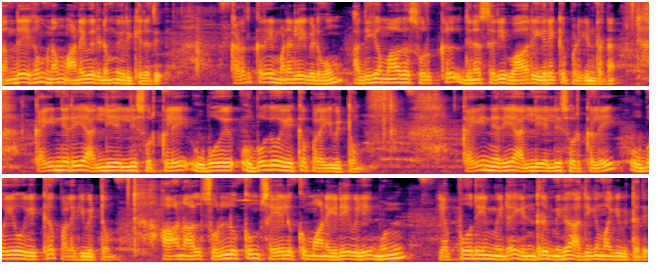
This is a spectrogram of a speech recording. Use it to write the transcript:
சந்தேகம் நம் அனைவரிடமும் இருக்கிறது. கடற்கரை மணலை விடவும் அதிகமாக சொற்கள் தினசரி வாரி இறைக்கப்படுகின்றன. கை நிறைய அள்ளி அள்ளி சொற்களை உபயோ உபயோகிக்க பழகிவிட்டோம். கை நிறைய அள்ளி அள்ளி சொற்களை உபயோகிக்க பழகிவிட்டோம். ஆனால் சொல்லுக்கும் செயலுக்குமான இடைவெளி முன் எப்போதையும் விட இன்று மிக அதிகமாகிவிட்டது.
